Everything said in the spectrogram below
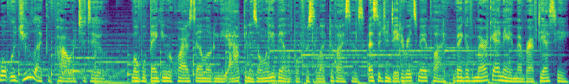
What would you like the power to do? Mobile banking requires downloading the app and is only available for select devices. Message and data rates may apply. Bank of America and a member FDIC.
